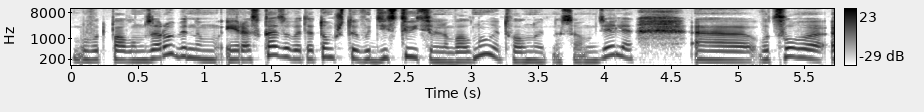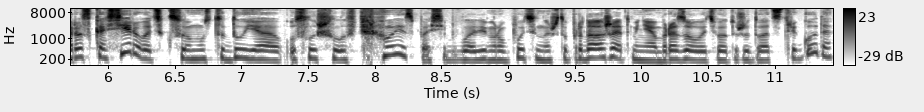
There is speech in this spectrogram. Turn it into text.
вот Павлом Зарубиным и рассказывает о том, что его действительно волнует, волнует на самом деле. Вот слово «раскассировать» к своему стыду я услышала впервые. Спасибо Владимиру Путину, что продолжает меня образовывать вот уже 23 года.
